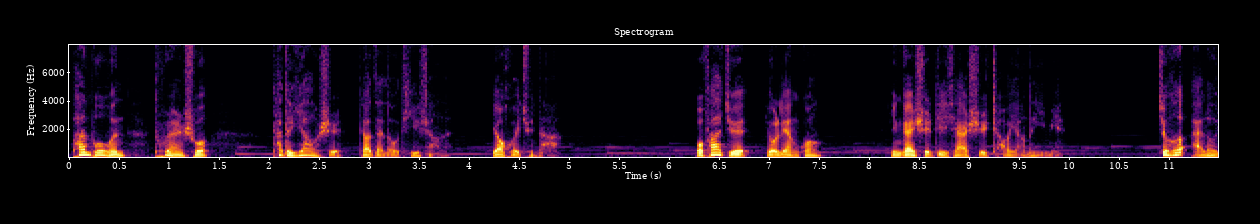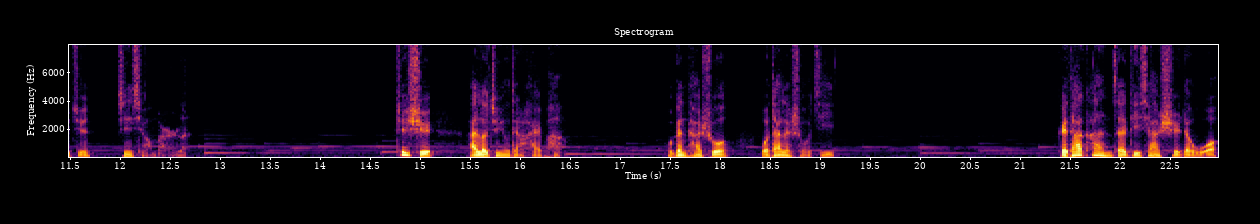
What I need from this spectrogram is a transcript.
潘博文突然说，他的钥匙掉在楼梯上了，要回去拿。我发觉有亮光。应该是地下室朝阳的一面，就和 L 君进小门了。这时，L 君有点害怕，我跟他说：“我带了手机，给他看在地下室的我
